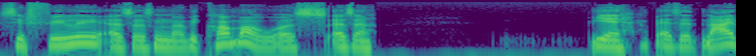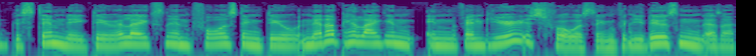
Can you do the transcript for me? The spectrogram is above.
Selvfølgelig, altså sådan, når vi kommer jo også, altså Ja, altså nej, bestemt ikke. Det er jo heller ikke sådan en forestilling. Det er jo netop heller ikke en, en religiøs forestilling, fordi det er jo sådan, altså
